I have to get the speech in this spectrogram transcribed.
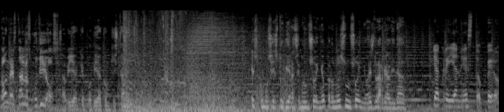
¿Dónde están los judíos? Sabía que podía conquistar el Es como si estuvieras en un sueño, pero no es un sueño, es la realidad. Ya creían esto, pero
